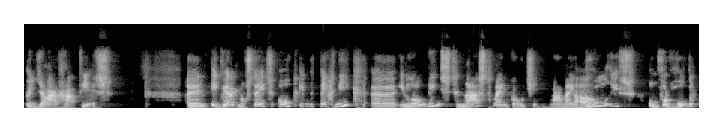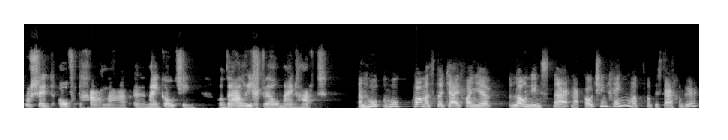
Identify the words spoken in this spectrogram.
een jaar HTS. En ik werk nog steeds ook in de techniek, uh, in loondienst, naast mijn coaching. Maar mijn oh. doel is om voor 100% over te gaan naar uh, mijn coaching. Want daar ligt wel mijn hart. En hoe, hoe kwam het dat jij van je loondienst naar, naar coaching ging? Wat, wat is daar gebeurd?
